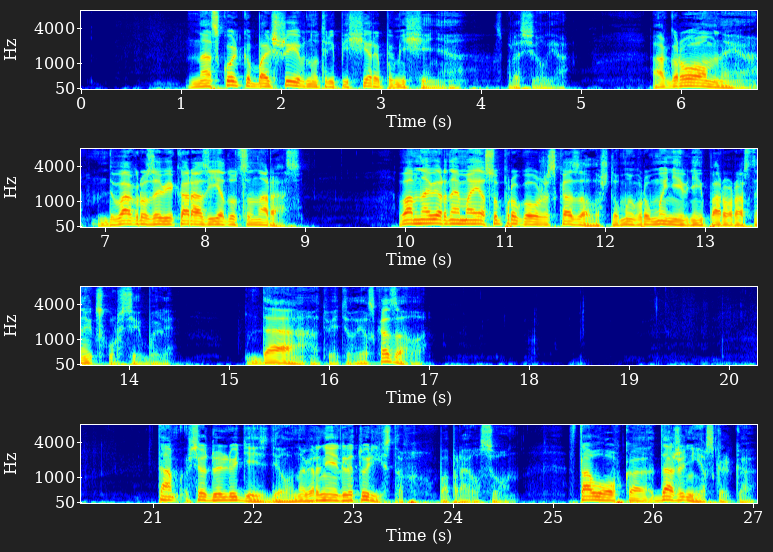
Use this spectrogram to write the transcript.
— Насколько большие внутри пещеры помещения? — спросил я. Огромные. Два грузовика разъедутся на раз. Вам, наверное, моя супруга уже сказала, что мы в Румынии в ней пару раз на экскурсии были. Да, ответил я, сказала. Там все для людей сделано, вернее, для туристов, поправился он. Столовка, даже несколько.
